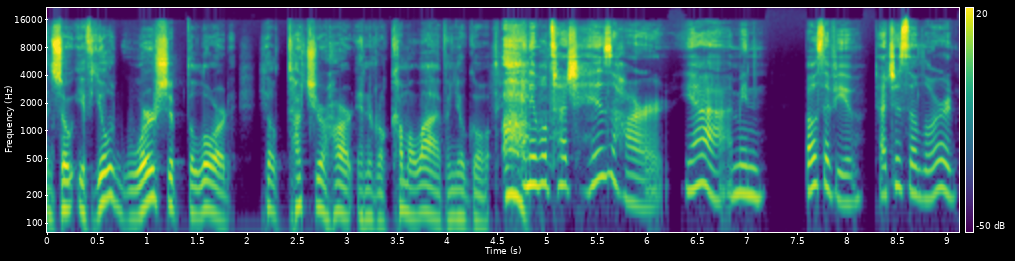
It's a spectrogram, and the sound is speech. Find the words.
And so if you'll worship the Lord, he'll touch your heart and it'll come alive and you'll go, oh, And it will touch his heart. Yeah. I mean, both of you touches the Lord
